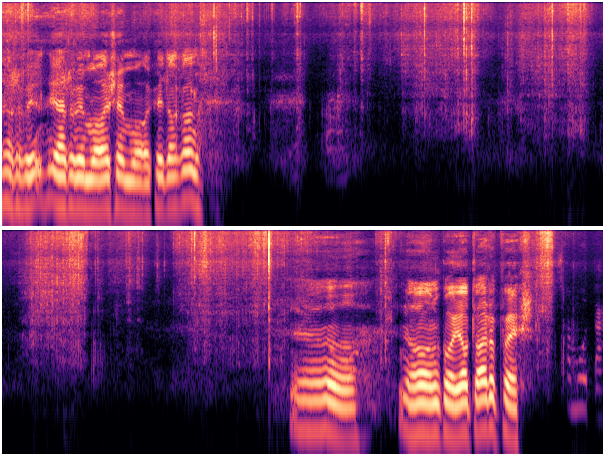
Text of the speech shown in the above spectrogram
Järvi, järvimaisemaakin takana. Joo, no onko jo tarpeeksi? สมุดอะ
